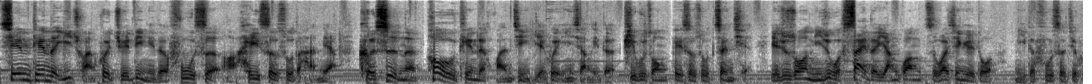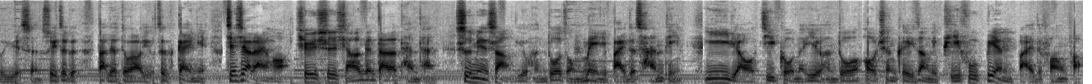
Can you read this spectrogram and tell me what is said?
先天的遗传会决定你的肤色啊黑色素的含量，可是呢后天的环境也会影响你的皮肤中黑色素增浅。也就是说，你如果晒的阳光紫外线越多，你的肤色就会越深。所以这个大家都要有这个概念。接下来哈，邱医师想要跟大家谈谈，市面上有很多种美白的产品，医疗机构呢也有很多号称可以让你皮肤变白的方法。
